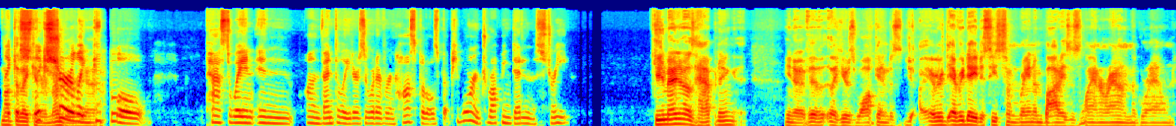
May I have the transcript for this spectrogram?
Not that I can like remember. sure like yeah. people passed away in, in on ventilators or whatever in hospitals but people weren't dropping dead in the street Can you imagine what was happening? You know, if it, like you was walking just every every day to see some random bodies just lying around on the ground.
